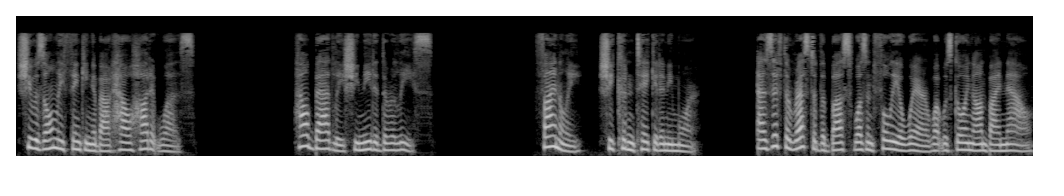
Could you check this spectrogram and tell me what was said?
She was only thinking about how hot it was. How badly she needed the release. Finally, she couldn't take it anymore. As if the rest of the bus wasn't fully aware what was going on by now,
